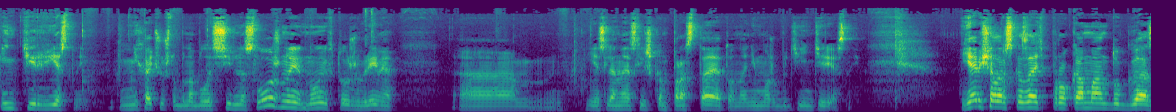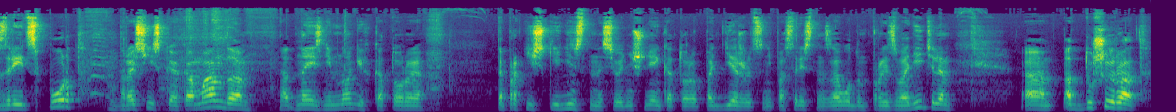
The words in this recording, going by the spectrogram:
интересной. Не хочу, чтобы она была сильно сложной, но и в то же время, э, если она слишком простая, то она не может быть и интересной. Я обещал рассказать про команду «Газрейд Спорт». Российская команда, одна из немногих, которая, это практически единственная на сегодняшний день, которая поддерживается непосредственно заводом-производителем. Э, от души рад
